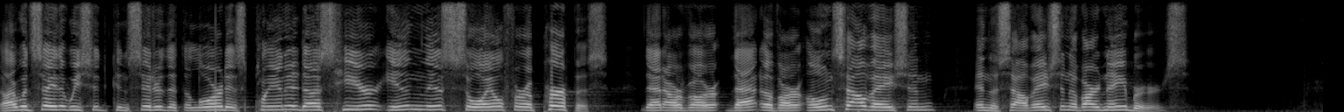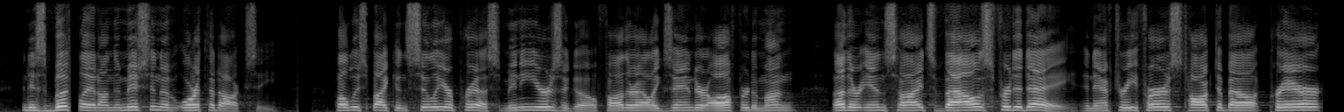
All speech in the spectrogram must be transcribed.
I would say that we should consider that the Lord has planted us here in this soil for a purpose that, our, that of our own salvation and the salvation of our neighbors. In his booklet on the mission of orthodoxy, published by Conciliar Press many years ago, Father Alexander offered, among other insights, vows for today. And after he first talked about prayer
